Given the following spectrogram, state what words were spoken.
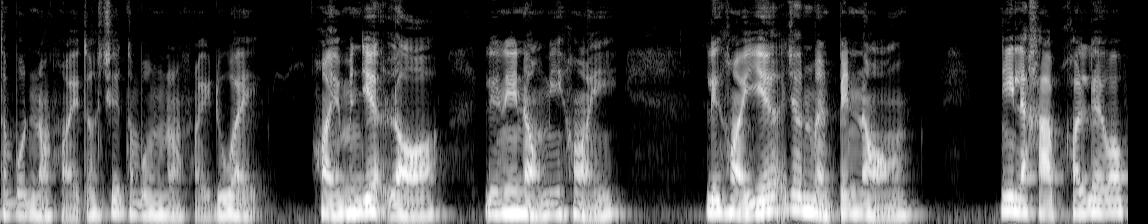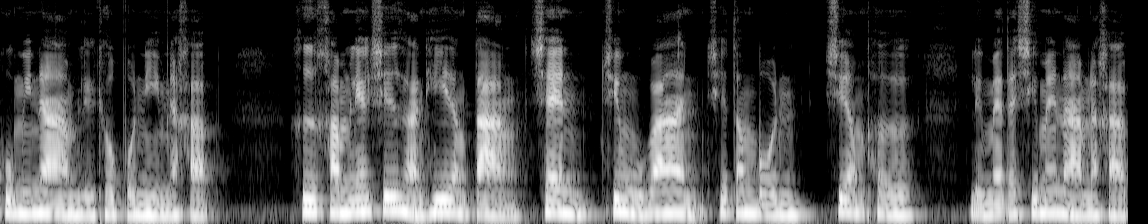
ตำบลหนองหอยต้องชื่อตำบลหนองหอยด้วย หอยมันเยอะหรอ หรือในหนองมีหอย หรือหอยเยอะจนเหมือนเป็นหนอง นี่แหละครับเขาเรียกว่าภูมินามหรือโทโปนีมนะครับคือคำเรียกชื่อสถานที่ต่างๆ เช่น ชื่อหมู่บ้าน ชื่อตำบล ชื่ออำเภอ หรือแม้แต่ชื่อแม่น้ำนะครับ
